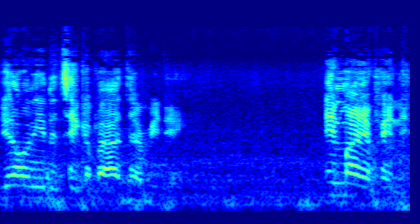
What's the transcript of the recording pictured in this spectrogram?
You don't need to take a bath every day. In my opinion.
